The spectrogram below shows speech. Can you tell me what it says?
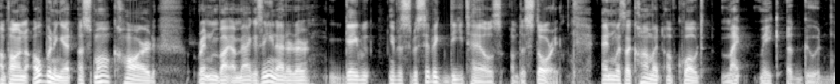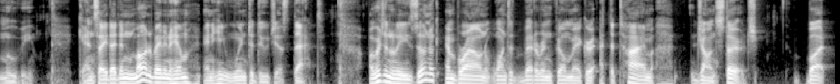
Upon opening it, a small card written by a magazine editor gave, gave the specific details of the story, and with a comment of, quote, might make a good movie. Can't say that didn't motivate him, and he went to do just that. Originally, Zanuck and Brown wanted veteran filmmaker at the time, John Sturge, but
